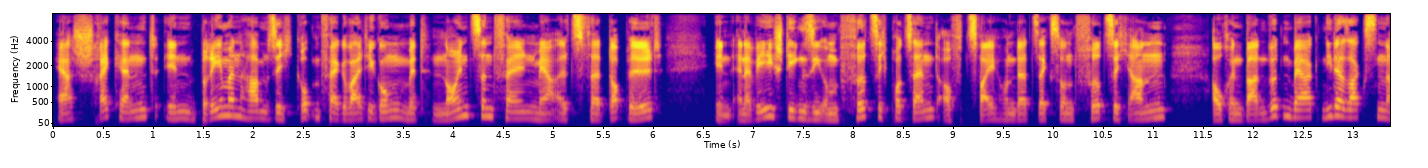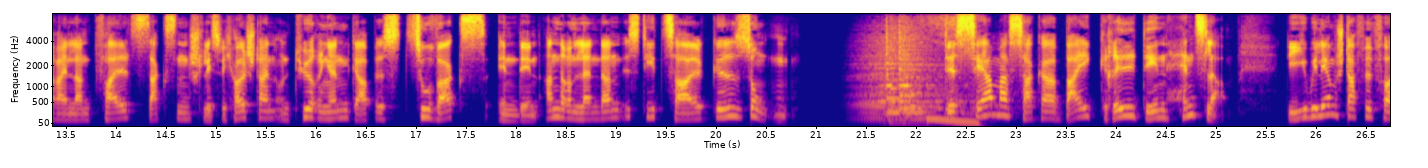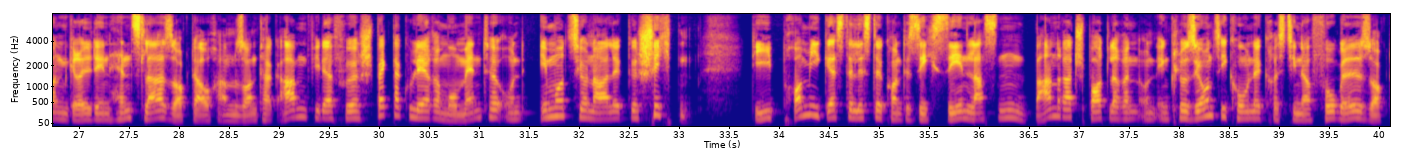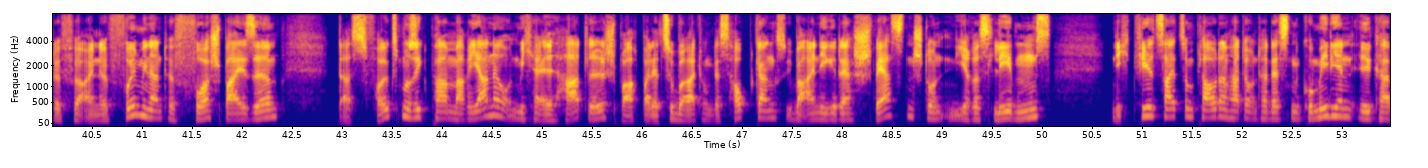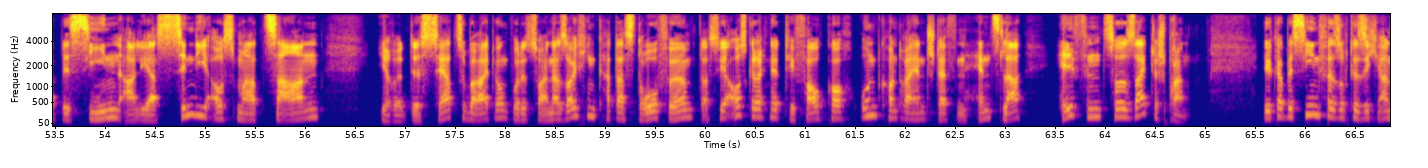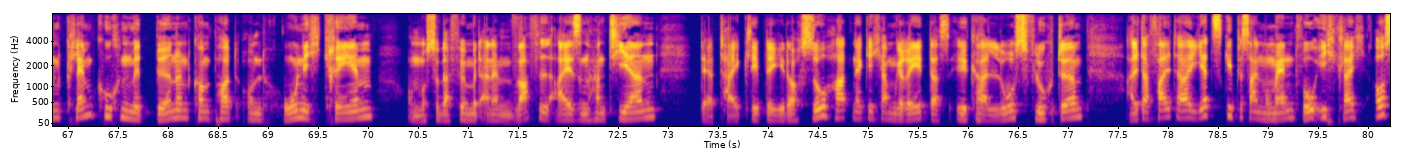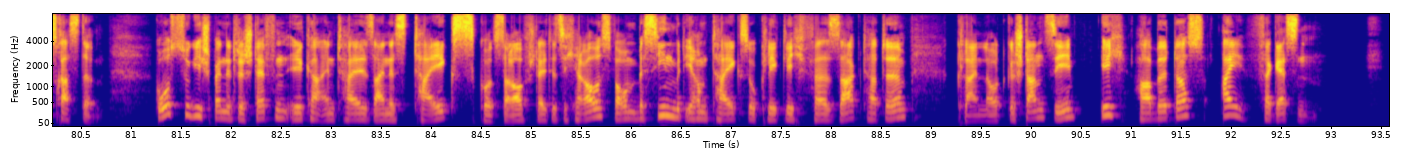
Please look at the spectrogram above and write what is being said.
Erschreckend, in Bremen haben sich Gruppenvergewaltigungen mit 19 Fällen mehr als verdoppelt. In NRW stiegen sie um 40 Prozent auf 246 an. Auch in Baden-Württemberg, Niedersachsen, Rheinland-Pfalz, Sachsen, Schleswig-Holstein und Thüringen gab es Zuwachs. In den anderen Ländern ist die Zahl gesunken. Dessert-Massaker bei Grill den Hensler. Die Jubiläumstaffel von Grill den Hensler sorgte auch am Sonntagabend wieder für spektakuläre Momente und emotionale Geschichten. Die Promi-Gästeliste konnte sich sehen lassen. Bahnradsportlerin und Inklusionsikone Christina Vogel sorgte für eine fulminante Vorspeise. Das Volksmusikpaar Marianne und Michael Hartl sprach bei der Zubereitung des Hauptgangs über einige der schwersten Stunden ihres Lebens. Nicht viel Zeit zum Plaudern hatte unterdessen Comedian Ilka Bessin alias Cindy aus Marzahn. Ihre Dessertzubereitung wurde zu einer solchen Katastrophe, dass ihr ausgerechnet TV-Koch und Kontrahent Steffen Hensler helfend zur Seite sprang. Ilka Bessin versuchte sich an Klemmkuchen mit Birnenkompott und Honigcreme und musste dafür mit einem Waffeleisen hantieren. Der Teig klebte jedoch so hartnäckig am Gerät, dass Ilka losfluchte. Alter Falter, jetzt gibt es einen Moment, wo ich gleich ausraste. Großzügig spendete Steffen Ilka einen Teil seines Teigs. Kurz darauf stellte sich heraus, warum Bessin mit ihrem Teig so kläglich versagt hatte. Kleinlaut gestand sie, ich habe das Ei vergessen.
